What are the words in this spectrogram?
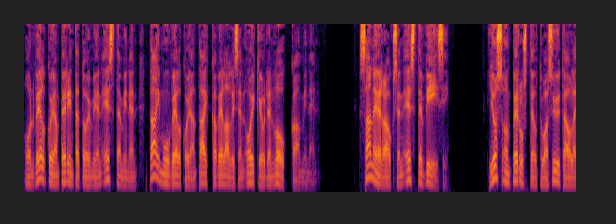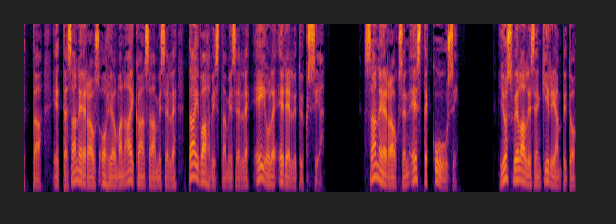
on velkojan perintätoimien estäminen tai muu velkojan taikka velallisen oikeuden loukkaaminen. Saneerauksen este 5. Jos on perusteltua syytä olettaa, että saneerausohjelman aikaansaamiselle tai vahvistamiselle ei ole edellytyksiä. Saneerauksen este 6. Jos velallisen kirjanpito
